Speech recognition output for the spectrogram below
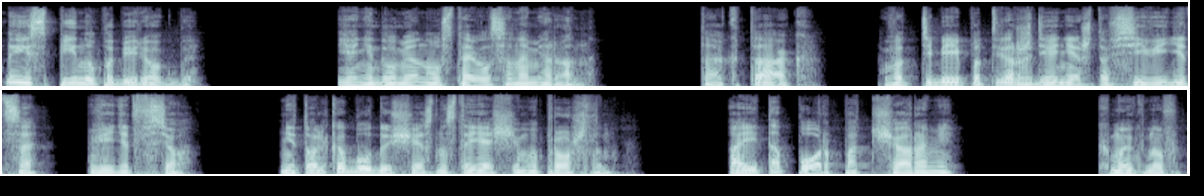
Да и спину поберег бы». Я недоуменно уставился на Миран. «Так-так, вот тебе и подтверждение, что все видится, видит все. Не только будущее с настоящим и прошлым, а и топор под чарами». Хмыкнув,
